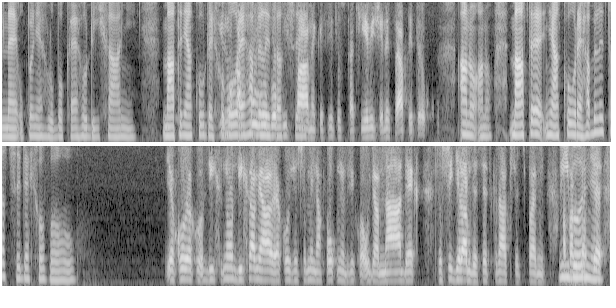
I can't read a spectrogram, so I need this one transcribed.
eh, neúplně hlubokého dýchání. Máte nějakou dechovou rehabilitaci? spánek, jestli to stačí, je mi 65 roku. Ano, ano. Máte nějakou rehabilitaci dechovou? Jako, jako dých, no, dýchám já, jako, že se mi nafoukne břicho a udělám nádech, to si dělám desetkrát před spaním. A Výborně. pak zase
